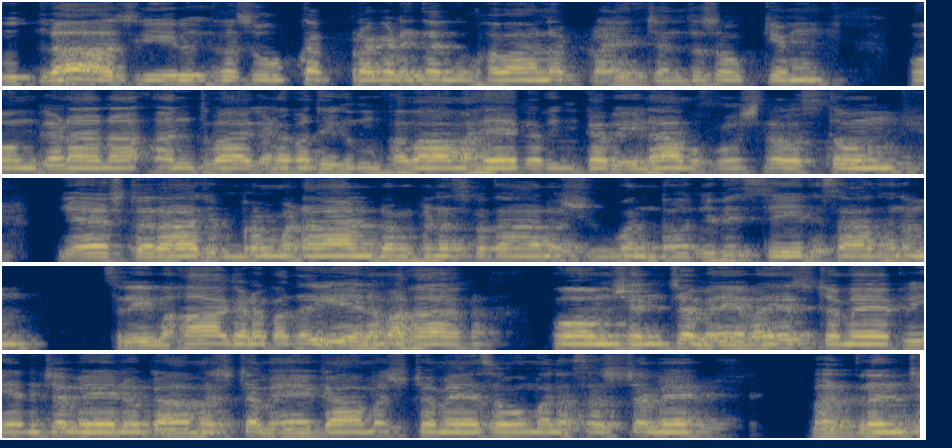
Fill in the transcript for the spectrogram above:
రుద్రా శ్రీరుద్రసూక్త ప్రకటిత భవాన ప్రయచ్చంతు సౌఖ్యం भवामहे कविं कवीनामुश्रवस्तुम् ज्येष्ठराजं ब्रह्मणान् ब्रह्मणस्पदान् शृण्वन्नो दिभिः सेदसाधनम् श्रीमहागणपतये नमः ॐ शञ्च मे मयश्च मे प्रियञ्च मे नु कामश्च मे कामश्च मे सौमनसश्च मे भद्रञ्च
